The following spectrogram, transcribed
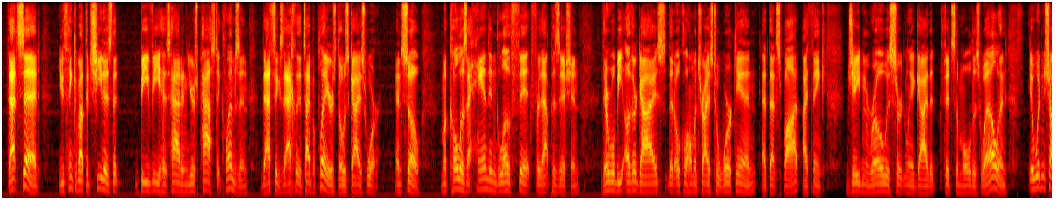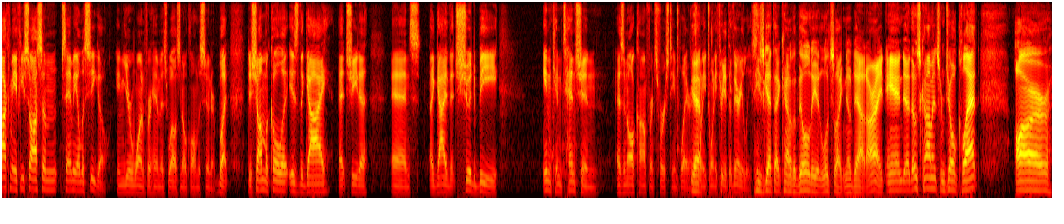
that said, you think about the cheetahs that BV has had in years past at Clemson, that's exactly the type of players those guys were. And so, McCullough's a hand in glove fit for that position. There will be other guys that Oklahoma tries to work in at that spot. I think Jaden Rowe is certainly a guy that fits the mold as well. And it wouldn't shock me if you saw some Sammy Omosigho in year one for him as well as an Oklahoma Sooner. But Dasan McCullough is the guy at Cheetah and a guy that should be in contention as an all conference first team player in Yeah. 2023 at the very least. He's got that kind of ability, it looks like, no doubt. All right. And uh, those comments from Joel Klatt are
